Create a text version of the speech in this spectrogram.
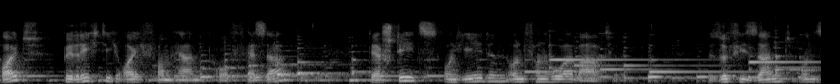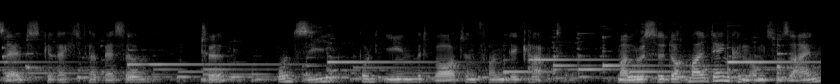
Heute berichte ich euch vom Herrn Professor, der stets und jeden und von hoher Warte suffisant und selbstgerecht verbesserte und sie und ihn mit Worten von Descartes. Man müsse doch mal denken, um zu sein,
